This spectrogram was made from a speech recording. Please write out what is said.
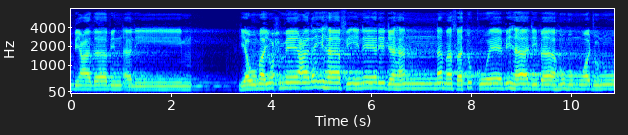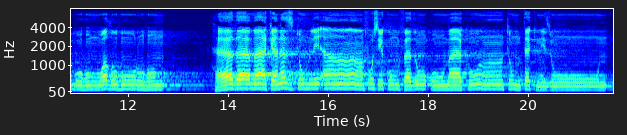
بعذاب أليم. يوم يحمي عليها في نير جهنم فتكوي بها جباههم وجنوبهم وظهورهم. هذا ما كنزتم لأنفسكم فذوقوا ما كنتم تكنزون.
